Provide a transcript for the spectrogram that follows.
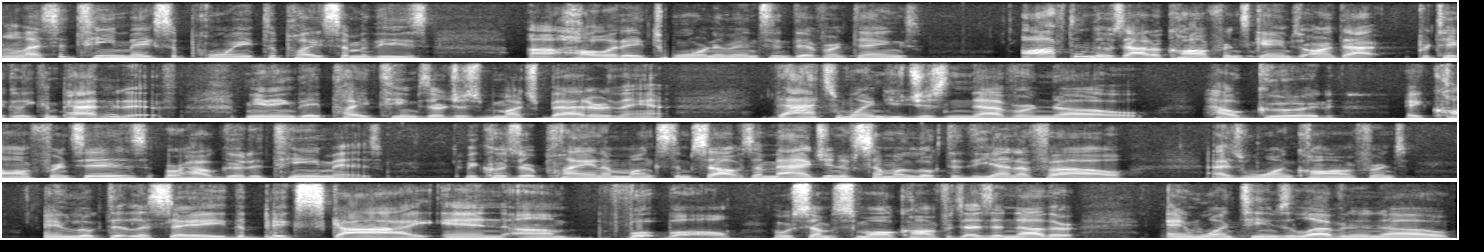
unless a team makes a point to play some of these uh, holiday tournaments and different things, often those out of conference games aren't that particularly competitive, meaning they play teams that are just much better than. That's when you just never know how good a conference is or how good a team is because they're playing amongst themselves. Imagine if someone looked at the NFL as one conference and looked at, let's say, the Big Sky in um, football or some small conference as another, and one team's 11 and 0,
